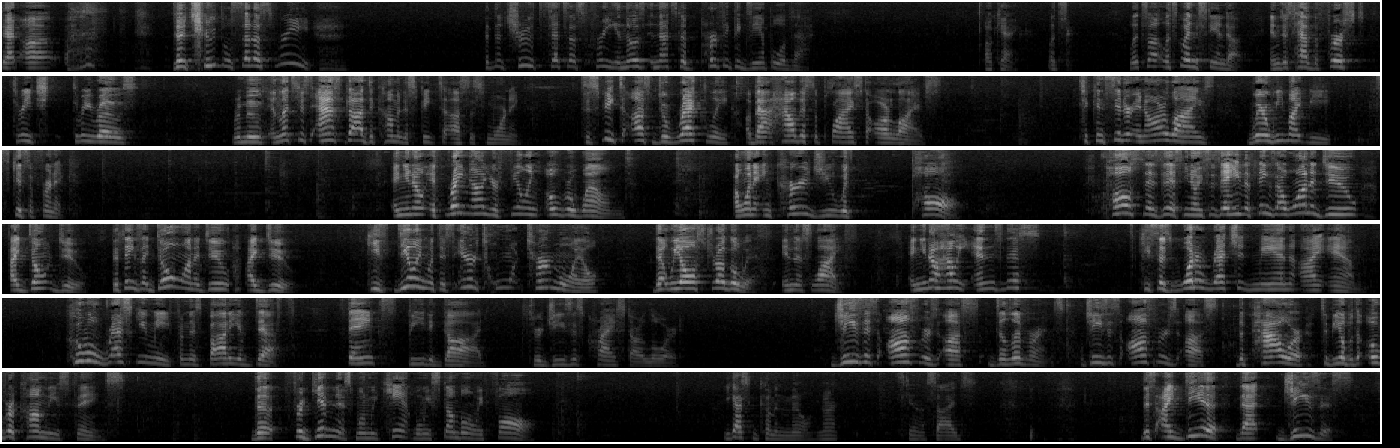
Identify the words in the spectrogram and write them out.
that uh, the truth will set us free. That the truth sets us free. And, those, and that's the perfect example of that. Okay, let's, let's, uh, let's go ahead and stand up and just have the first three, three rows removed. And let's just ask God to come and to speak to us this morning, to speak to us directly about how this applies to our lives, to consider in our lives where we might be schizophrenic. And you know, if right now you're feeling overwhelmed, I want to encourage you with Paul. Paul says this, you know, he says, hey, the things I want to do, I don't do. The things I don't want to do, I do. He's dealing with this inner turmoil that we all struggle with in this life. And you know how he ends this? He says, What a wretched man I am. Who will rescue me from this body of death? Thanks be to God through Jesus Christ our Lord. Jesus offers us deliverance. Jesus offers us the power to be able to overcome these things. The forgiveness when we can't, when we stumble and we fall. You guys can come in the middle. You're not on the sides. this idea that Jesus,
